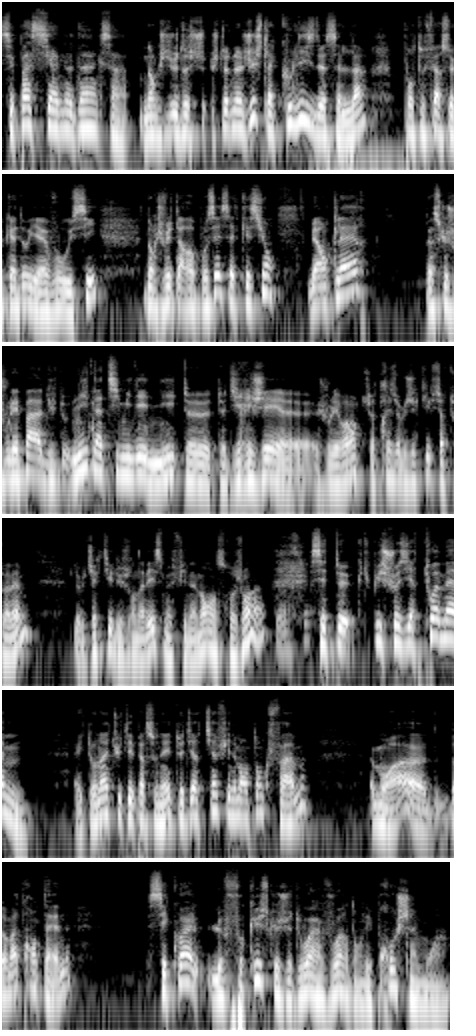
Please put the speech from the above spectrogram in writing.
c'est pas si anodin que ça. Donc, je, je- je te donne juste la coulisse de celle-là pour te faire ce cadeau et à vous aussi. Donc, je vais te la reposer, cette question. Mais en clair, parce que je voulais pas du tout ni t'intimider, ni te, te diriger, euh, je voulais vraiment que tu sois très objectif sur toi-même. L'objectif du journalisme, finalement, on se rejoint. hein c'est que tu puisses choisir toi-même, avec ton intuité personnelle, te dire, tiens, finalement, en tant que femme, moi, euh, dans ma trentaine, c'est quoi le focus que je dois avoir dans les prochains mois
